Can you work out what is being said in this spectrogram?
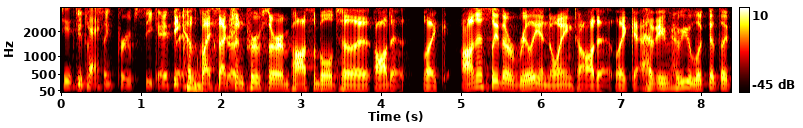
do, do the sync proof ZK thing. Because oh bisection proofs are impossible to audit. Like honestly, they're really annoying to audit. Like have you have you looked at the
